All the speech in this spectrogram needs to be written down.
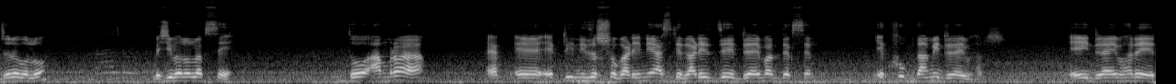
জোরে বলো। বেশি ভালো লাগছে? তো আমরা এক একটি নিজস্ব গাড়ি নিয়ে আজকে গাড়ির যে ড্রাইভার দেখছেন এ খুব দামি ড্রাইভার এই ড্রাইভারের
